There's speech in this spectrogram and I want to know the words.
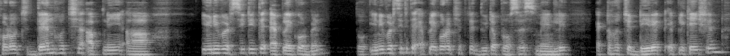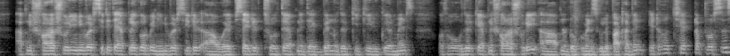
খরচ। দেন হচ্ছে আপনি ইউনিভার্সিটিতে অ্যাপ্লাই করবেন। তো ইউনিভার্সিটিতে অ্যাপ্লাই করার ক্ষেত্রে দুইটা প্রসেস মেইনলি একটা হচ্ছে ডিরেক্ট অ্যাপ্লিকেশন আপনি সরাসরি ইউনিভার্সিটিতে অ্যাপ্লাই করবেন ইউনিভার্সিটির ওয়েবসাইটের থ্রুতে আপনি দেখবেন ওদের কী কী রিকোয়ারমেন্টস অথবা ওদেরকে আপনি সরাসরি আপনার ডকুমেন্টসগুলি পাঠাবেন। এটা হচ্ছে একটা প্রসেস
